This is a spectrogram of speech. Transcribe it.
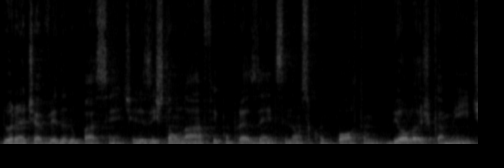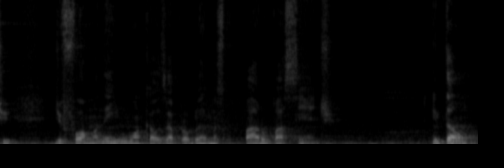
durante a vida do paciente. Eles estão lá, ficam presentes e não se comportam biologicamente de forma nenhuma a causar problemas para o paciente. Então,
